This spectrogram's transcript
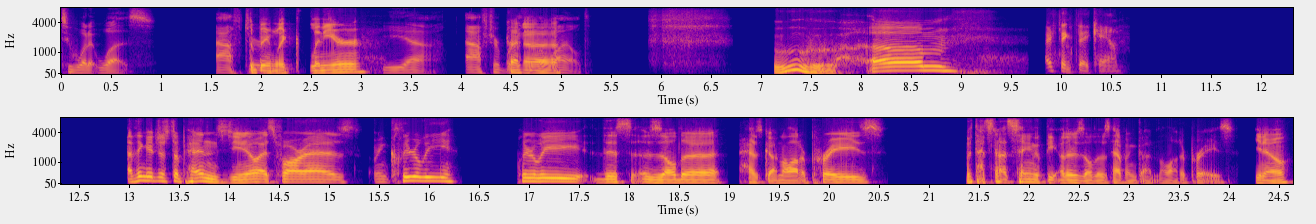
to what it was after to being like linear. Yeah, after Breath of Kinda- the Wild. Ooh, um, I think they can. I think it just depends, you know, as far as I mean, clearly, clearly, this Zelda has gotten a lot of praise, but that's not saying that the other Zeldas haven't gotten a lot of praise. You know,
